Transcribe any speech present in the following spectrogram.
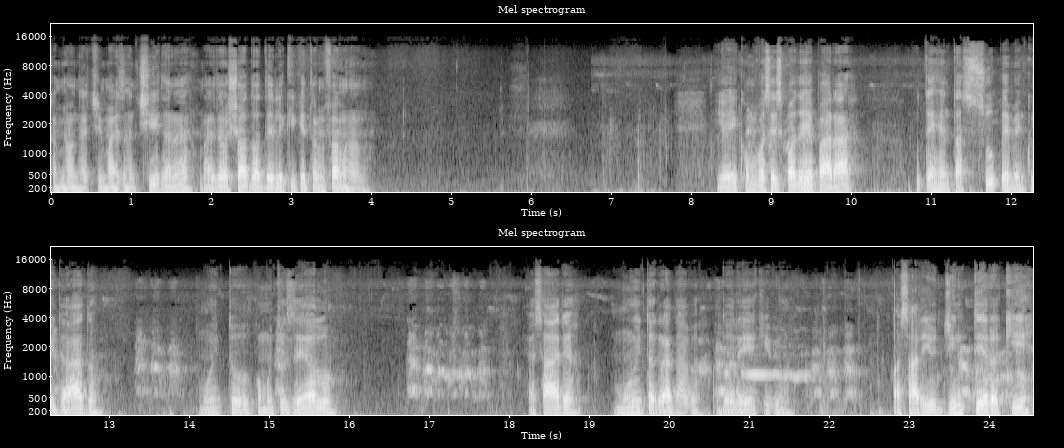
Caminhonete mais antiga, né? Mas é o xodó dele aqui que ele tá me falando. E aí, como vocês podem reparar, o terreno tá super bem cuidado. Muito, com muito zelo. Essa área muito agradável. Adorei aqui, viu? Passaria o dia inteiro aqui,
